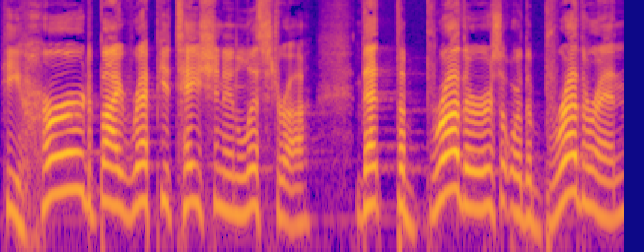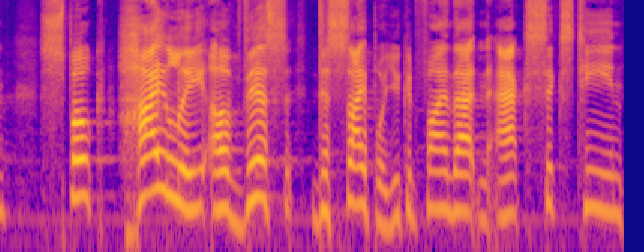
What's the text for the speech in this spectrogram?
he heard by reputation in Lystra that the brothers or the brethren spoke highly of this disciple. You could find that in Acts 16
